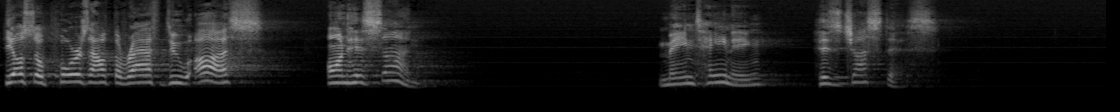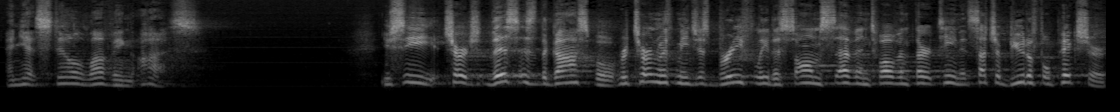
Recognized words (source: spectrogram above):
he also pours out the wrath due us on his son, maintaining his justice, and yet still loving us. You see, church, this is the gospel. Return with me just briefly to Psalm 7, 12, and 13. It's such a beautiful picture.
